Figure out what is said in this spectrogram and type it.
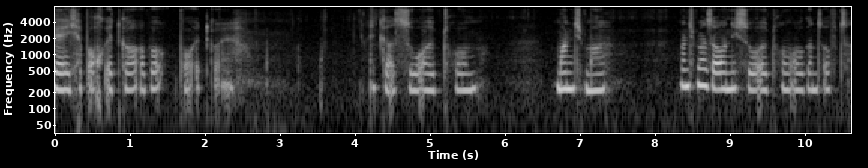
Okay, ich habe auch Edgar, aber boah, Edgar. Edgar ist so Albtraum. Manchmal. Manchmal ist er auch nicht so Albtraum, aber ganz oft.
